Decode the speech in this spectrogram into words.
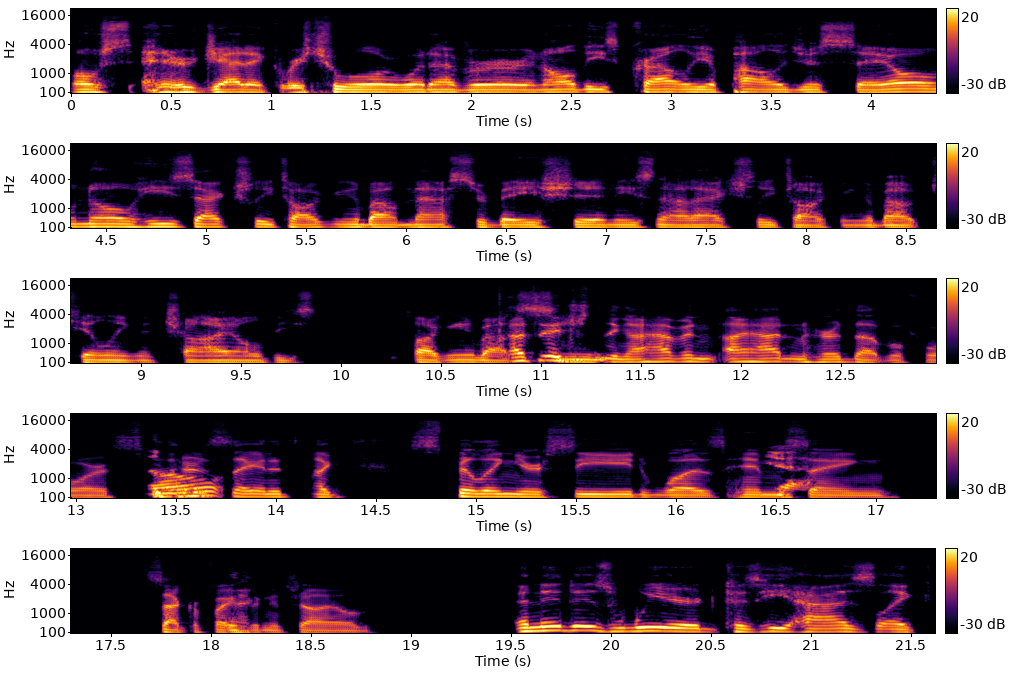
most energetic ritual or whatever and all these crowley apologists say oh no he's actually talking about masturbation he's not actually talking about killing a child he's talking about that's seed. interesting i haven't i hadn't heard that before so no. they're saying it's like spilling your seed was him yeah. saying sacrificing right. a child and it is weird because he has like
